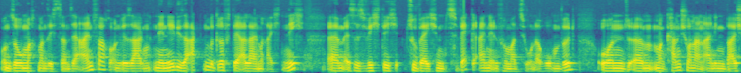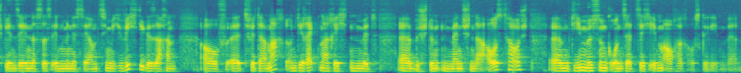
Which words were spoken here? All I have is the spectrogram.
und so macht man sich dann sehr einfach und wir sagen, nee, nee, dieser Aktenbegriff, der allein reicht nicht. Ähm, es ist wichtig, zu welchem Zweck eine Information erhoben wird. Und ähm, man kann schon an einigen Beispielen sehen, dass das Innenministerium ziemlich wichtige Sachen auf äh, Twitter macht und Direktnachrichten mit äh, bestimmten Menschen da austauscht. Ähm, die müssen grundsätzlich eben auch herausgegeben werden.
